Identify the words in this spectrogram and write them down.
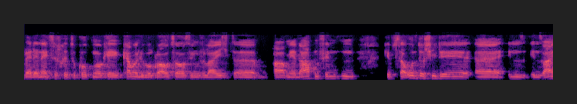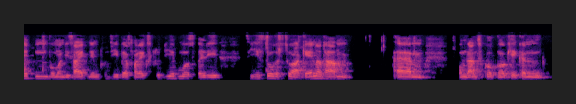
wäre der nächste Schritt zu gucken, okay, kann man über Crowdsourcing vielleicht äh, ein paar mehr Daten finden? Gibt es da Unterschiede äh, in, in Seiten, wo man die Seiten im Prinzip erstmal exkludieren muss, weil die sich historisch zu arg geändert haben, ähm, um dann zu gucken, okay, können,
